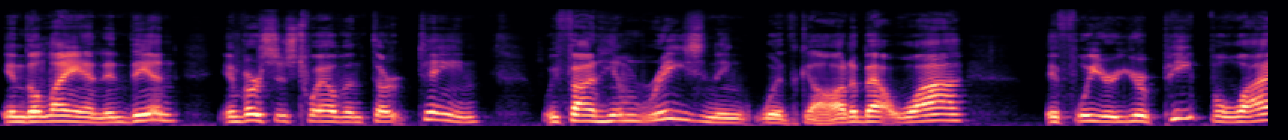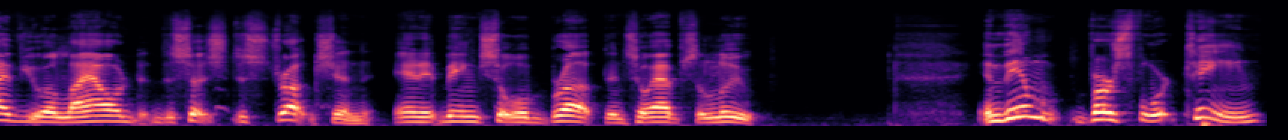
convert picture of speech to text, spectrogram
in the land. And then in verses 12 and 13, we find him reasoning with God about why if we are your people, why have you allowed the, such destruction and it being so abrupt and so absolute? And then, verse 14,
